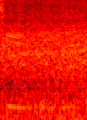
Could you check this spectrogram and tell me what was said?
too.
